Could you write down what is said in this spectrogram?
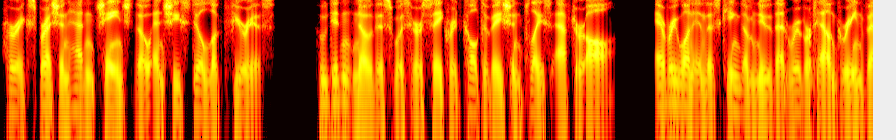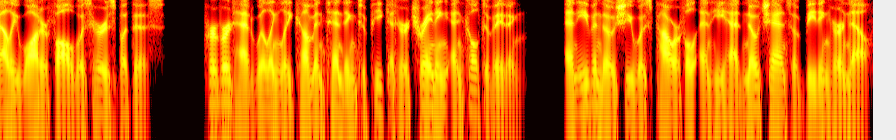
Her expression hadn't changed though and she still looked furious. Who didn't know this was her sacred cultivation place after all? Everyone in this kingdom knew that Rivertown Green Valley waterfall was hers but this. Pervert had willingly come intending to peek at her training and cultivating. And even though she was powerful and he had no chance of beating her now,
